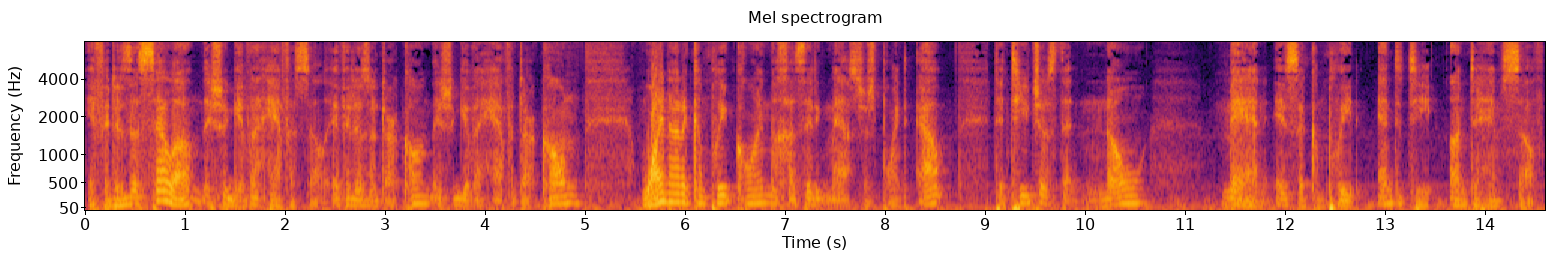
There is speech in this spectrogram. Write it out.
If it is a selah, they should give a half a selah. If it is a darkon, they should give a half a darkon. Why not a complete coin? The Hasidic masters point out to teach us that no Man is a complete entity unto himself.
